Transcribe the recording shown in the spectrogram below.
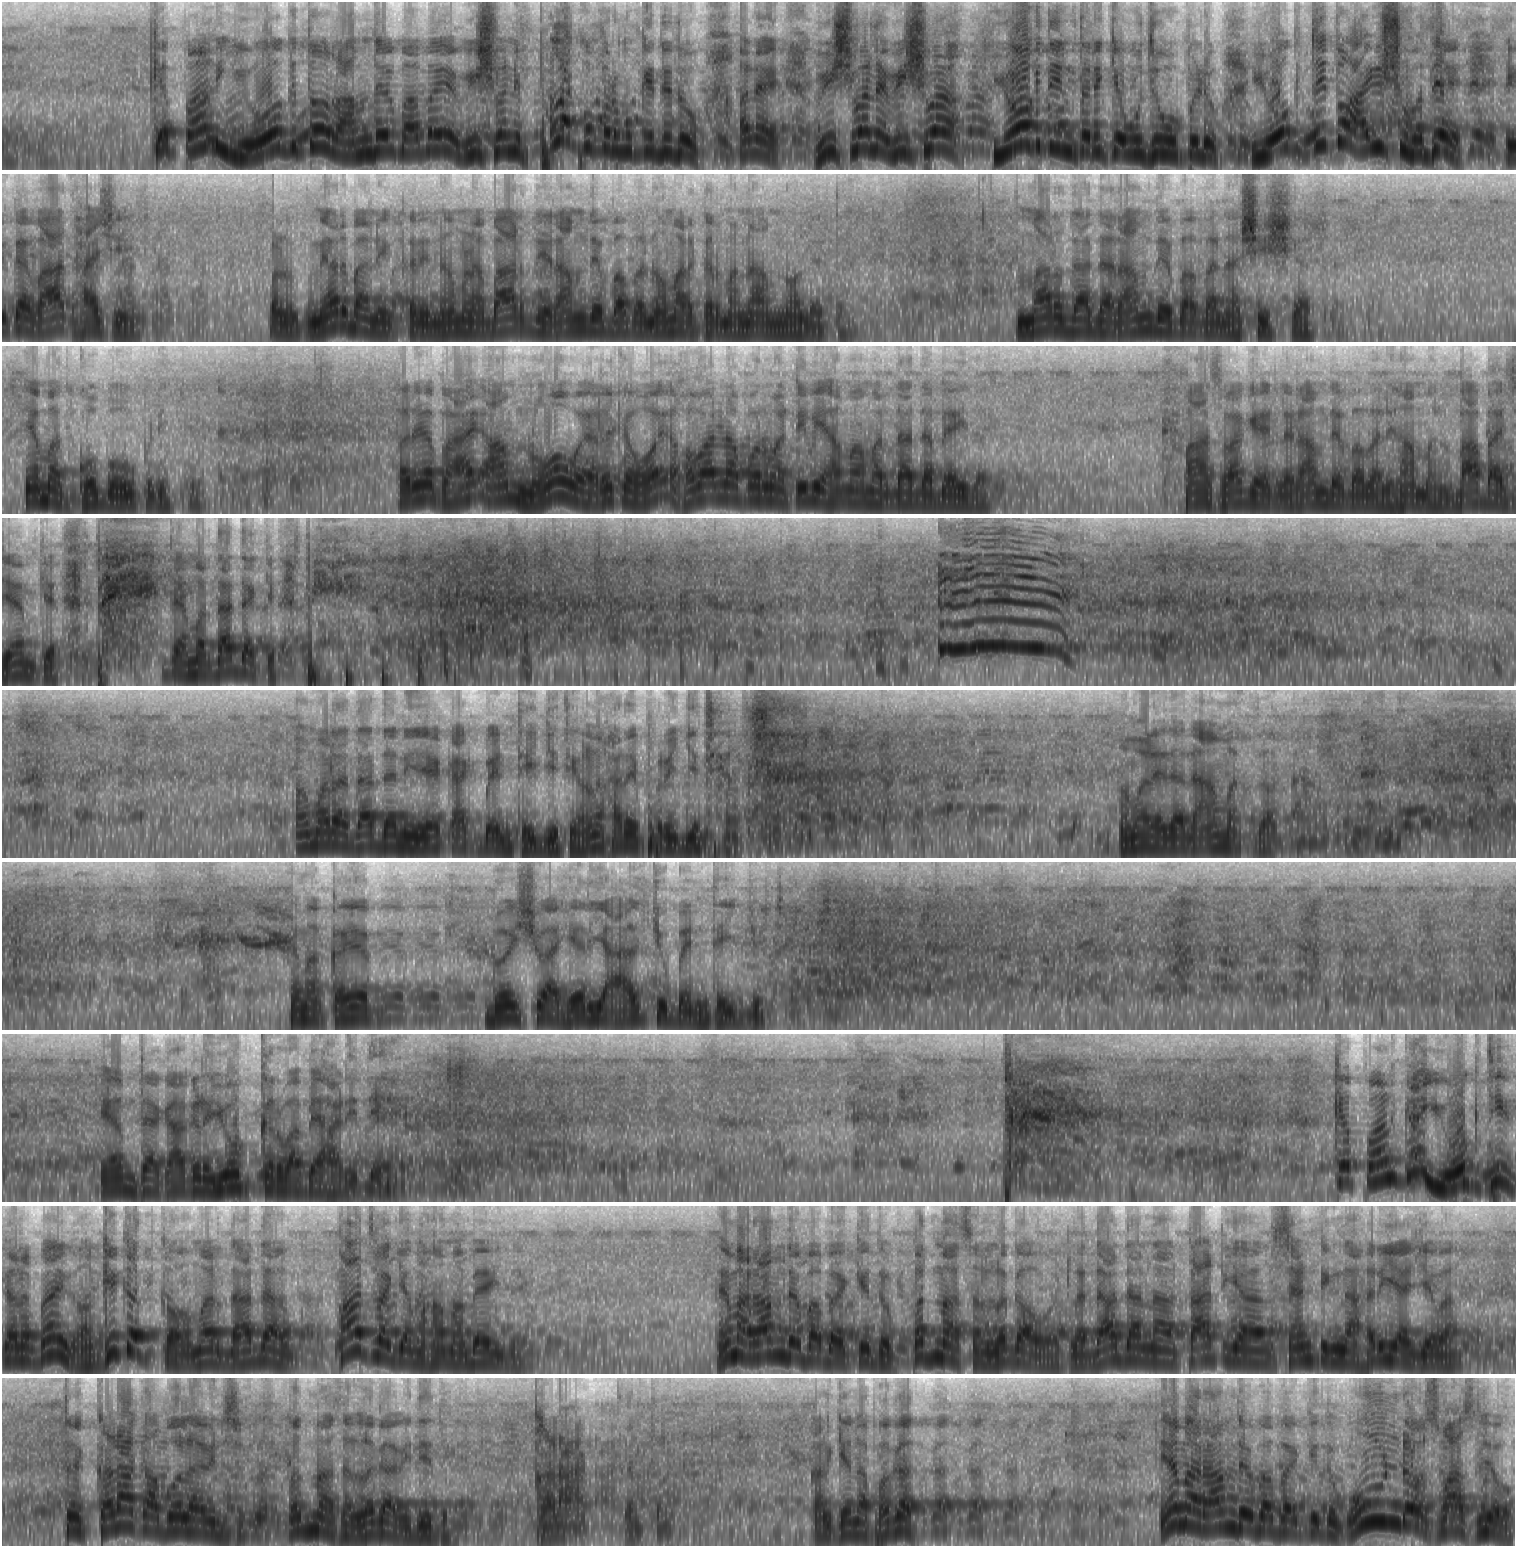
કે પણ યોગ તો રામદેવ બાબાએ વિશ્વની ફલક ઉપર મૂકી દીધું અને વિશ્વને વિશ્વ યોગ દિન તરીકે ઉજવવું પડ્યું. યોગથી તો આયુષ્ય વધે. એ કઈ વાત હાશી પણ મહેરબાની કરીને હમણાં બાર દી રામદેવ બાબાનું અમારા ઘરમાં નામ ન લેતા. મારા દાદા રામદેવ બાબાના શિષ્ય હતા. એમાં જ ગોબો ઉપડી ગયો. અરે ભાઈ, આમ ન હોય, અરે કે હોય હવાના પરમાં ટીવી હામાં અમારા દાદા બે જાય. પાંચ વાગે એટલે રામદેવ બાબાની હામાં બાબા જેમ કે અમારા દાદા કે અમારા દાદાની એક આંખ બેન થઈ ગઈ હતી, અણહારે ફરી ગઈ હતી. અમારે દાદા આમ જ જોતા. એમાં કયક ડોસ્યા હેરિયા હાલચું બેન થઈ ગયું છે. એમ થાય કે આગળ યોગ કરવા બેહાડી દે. કે પણ કાંઈ યોગથી કરે, ભાઈ હકીકત કહો, અમારા દાદા પાંચ વાગ્યામાં હામાં બેસી જાય. એમાં રામદેવ બાબાએ કીધું પદ્માસન લગાવો. એટલે દાદાના ટાટિયા સેન્ટિંગના હરિયા જેવા. તો એ કડાકા બોલાવીને પદ્માસન લગાવી દીધું. કડાક કરતા કારણ કે એના ભગત. એમાં રામદેવ બાબાએ કીધું ઊંડો શ્વાસ લ્યો.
